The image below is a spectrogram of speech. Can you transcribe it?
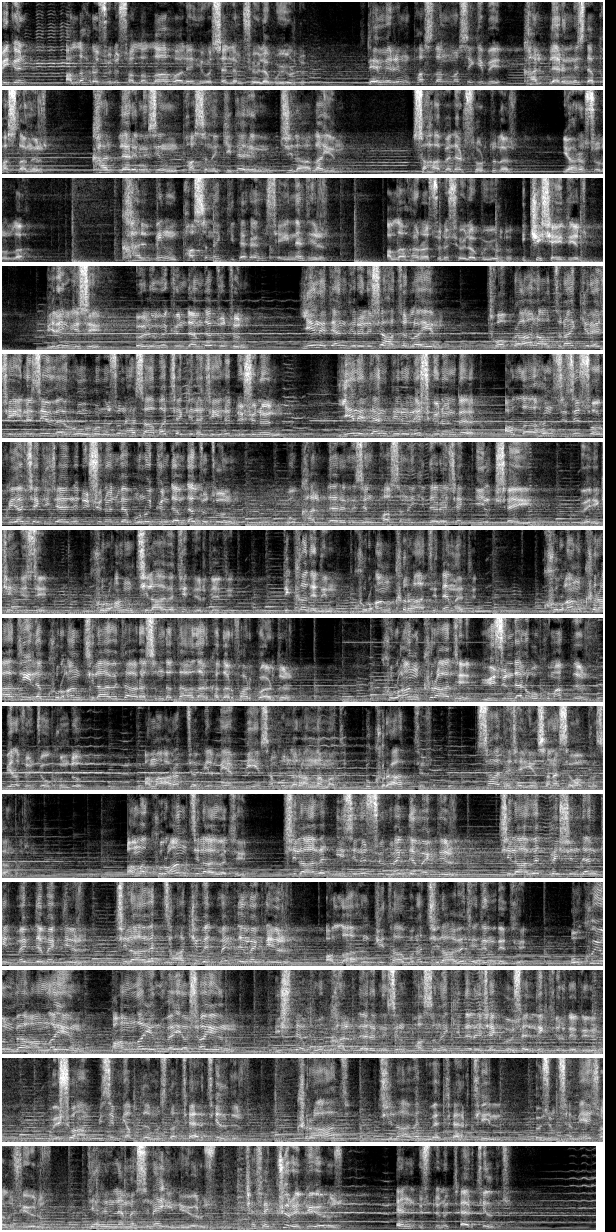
Bir gün Allah Resulü sallallahu aleyhi ve sellem şöyle buyurdu. Demirin paslanması gibi kalpleriniz de paslanır. Kalplerinizin pasını giderin, cilalayın. Sahabeler sordular. Ya Resulullah, kalbin pasını gideren şey nedir? Allah'ın Resulü şöyle buyurdu. İki şeydir. Birincisi, ölümü gündemde tutun. Yeniden dirilişi hatırlayın. Toprağın altına gireceğinizi ve ruhunuzun hesaba çekileceğini düşünün. Yeniden diriliş gününde Allah'ın sizi sorguya çekeceğini düşünün ve bunu gündemde tutun. Bu kalplerinizin pasını giderecek ilk şey ve ikincisi Kur'an tilavetidir dedi. Dikkat edin Kur'an kıraati demedi. Kur'an kıraati ile Kur'an tilaveti arasında dağlar kadar fark vardır. Kur'an kıraati yüzünden okumaktır. Biraz önce okundu. Ama Arapça bilmeyen bir insan bunları anlamadı. Bu kıraattir. Sadece insana sevap kazandırır. Ama Kur'an tilaveti, tilavet izini sürmek demektir. Tilavet peşinden gitmek demektir. Tilavet takip etmek demektir. Allah'ın kitabını tilavet edin dedi. Okuyun ve anlayın, anlayın ve yaşayın. İşte bu kalplerinizin pasını giderecek özelliktir dedi. Ve şu an bizim yaptığımız da tertildir. Kıraat, tilavet ve tertil. Özümsemeye çalışıyoruz. Derinlemesine iniyoruz. Tefekkür ediyoruz. En üstünü tertildir.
